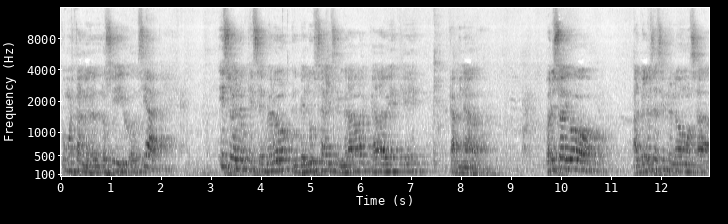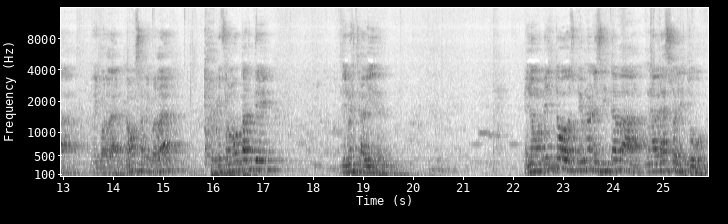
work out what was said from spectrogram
cómo están los- hijos. O sea, eso es lo que sembró el Pelusa y sembraba cada vez que caminaba. Por eso digo, al Pelusa siempre lo vamos a recordar. Lo vamos a recordar porque formó parte de nuestra vida. En los momentos que uno necesitaba un abrazo, Él estuvo.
